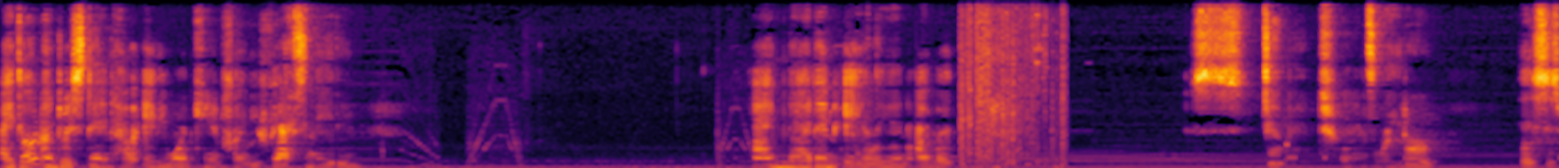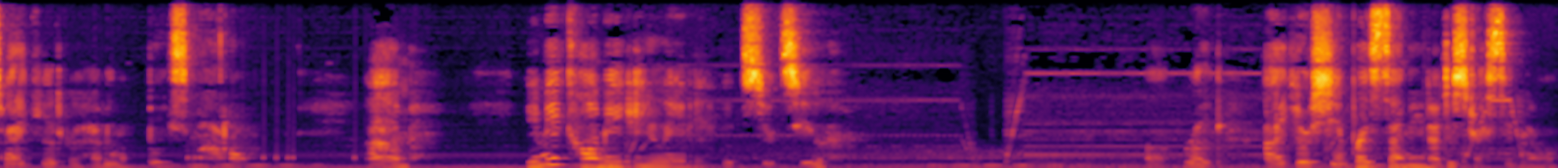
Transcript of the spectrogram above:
I don't understand how anyone can find you fascinating. I'm not an alien. I'm a stupid translator. This is what I get for having a base model. Um, you may call me alien if it suits you. Oh, right. Uh, your ship was sending a distress signal.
